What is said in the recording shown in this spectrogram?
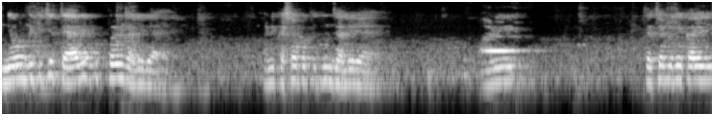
निवडणुकीची तयारी कुठपर्यंत झालेली आहे आणि कशा पद्धतीने झालेली आहे आणि त्याच्यामध्ये काही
